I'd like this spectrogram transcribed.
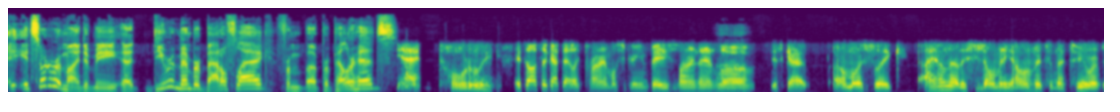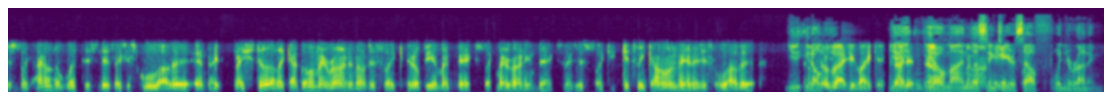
it sort of reminded me. Uh, do you remember Battle Flag from uh, Propellerheads? Yeah, totally. It's also got that like primal scream bass line that I uh-huh. love. Uh-huh. It's got almost like I don't know. There's so many elements in that too. Where I'm just like, I don't know what this is. I just love it, and I I still like I'll go on my run and I'll just like it'll be in my mix, like my running mix, and I just like it gets me going, man. I just love it. You, you I'm don't. so glad you like it. Yeah, I didn't you, you don't mind listening to yourself when you're running.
